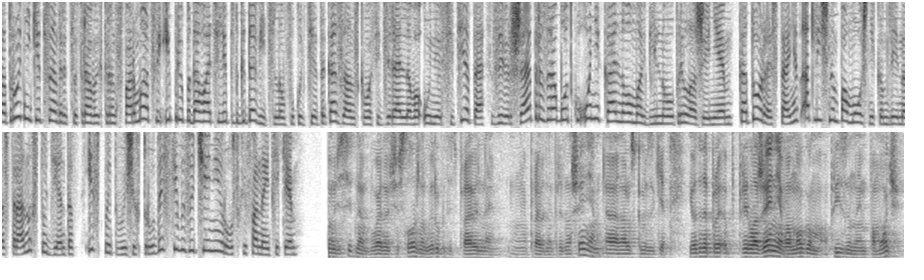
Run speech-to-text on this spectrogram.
Сотрудники Центра цифровых трансформаций и преподаватели подготовительного факультета Казанского федерального университета завершают разработку уникального мобильного приложения, которое станет отличным помощником для иностранных студентов, испытывающих трудности в изучении русской фонетики. Ну, действительно, бывает очень сложно выработать правильное, правильное произношение э, на русском языке. И вот это приложение во многом призвано им помочь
